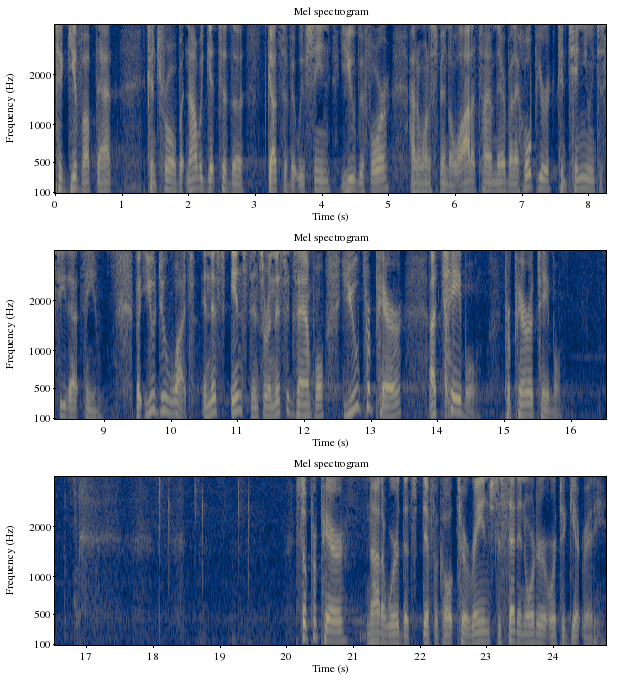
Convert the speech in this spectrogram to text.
to give up that control. But now we get to the guts of it. We've seen you before. I don't want to spend a lot of time there, but I hope you're continuing to see that theme. But you do what? In this instance, or in this example, you prepare a table. Prepare a table. So prepare, not a word that's difficult, to arrange, to set in order, or to get ready.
